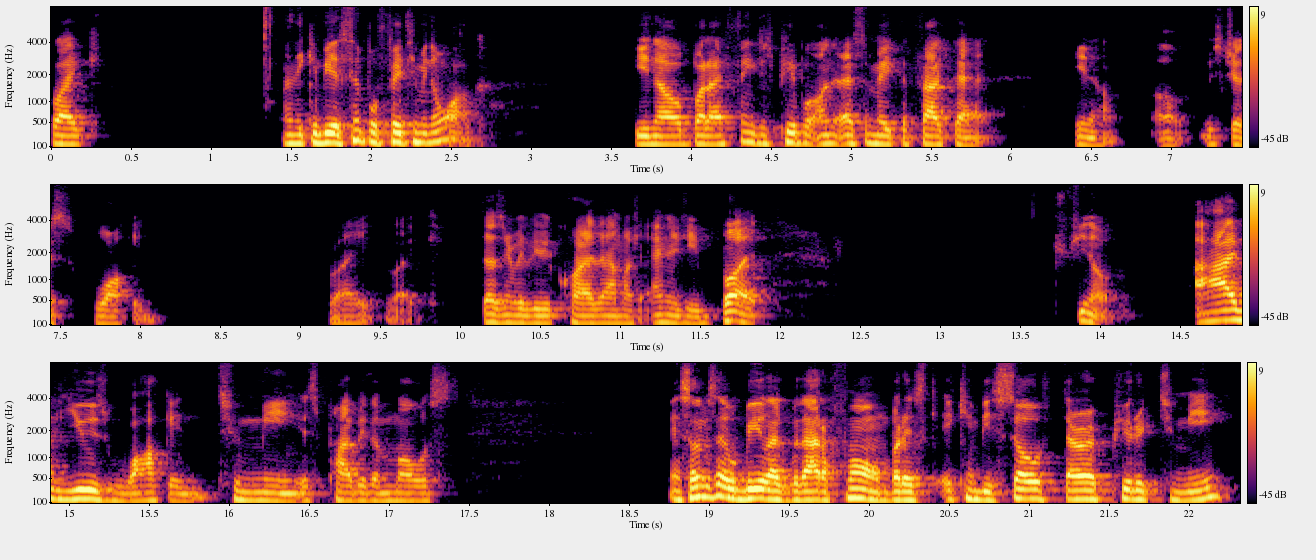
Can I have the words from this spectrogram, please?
Like and it can be a simple 15 minute walk you know but i think just people underestimate the fact that you know oh it's just walking right like doesn't really require that much energy but you know i've used walking to me is probably the most and sometimes it will be like without a phone but it can be so therapeutic to me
